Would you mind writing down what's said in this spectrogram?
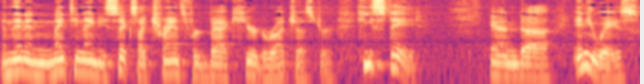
And then in 1996, I transferred back here to Rochester. He stayed. And, uh, anyways,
